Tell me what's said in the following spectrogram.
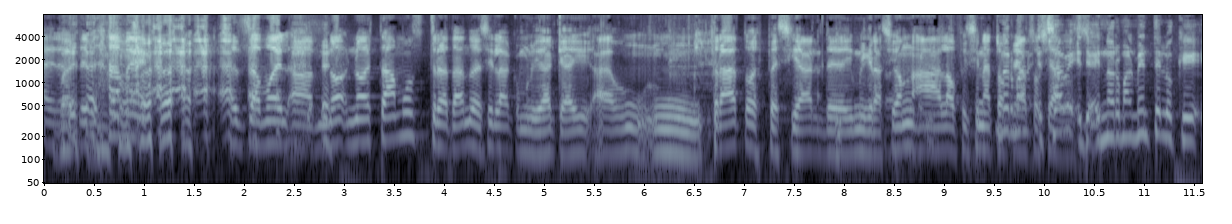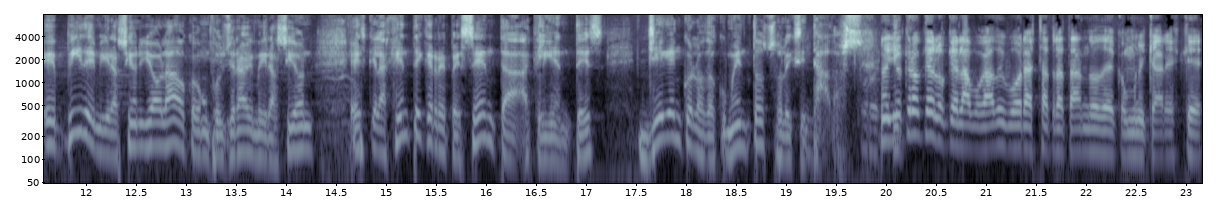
ay, verdad. Samuel, ah, no, no estamos tratando de decir a la comunidad que hay ah, un, un trato especial de inmigración a la oficina Torre Normal-. ¿sabe? Normalmente lo que eh, pide inmigración, y yo he hablado con un funcionario de inmigración, es que la gente que representa a clientes lleguen con los documentos solicitados. No, yo creo que lo que el abogado Ibora está tratando de comunicar es que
